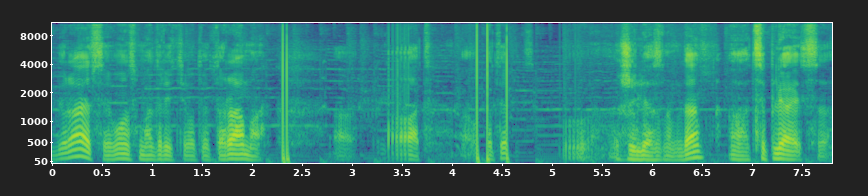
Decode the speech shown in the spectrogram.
убирается, и вон, смотрите, вот эта рама, а, э, железным, да, а, цепляется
